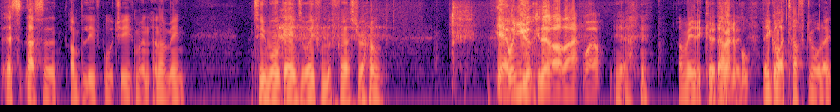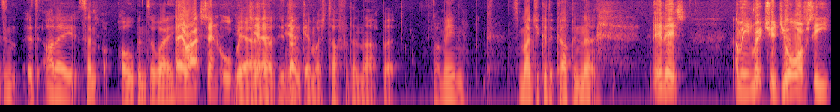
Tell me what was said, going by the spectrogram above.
that's that's an unbelievable achievement, and I mean, two more games away from the first round. Yeah, when you look at it like that, wow. Yeah, I mean, it could Incredible. happen. They got a tough draw though, didn't? It, are they St Albans away? They're at St Albans. yeah, Yeah, you yeah. don't get much tougher than that. But I mean, it's the magic of the cup, isn't it? It is. I mean, Richard, you're obviously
